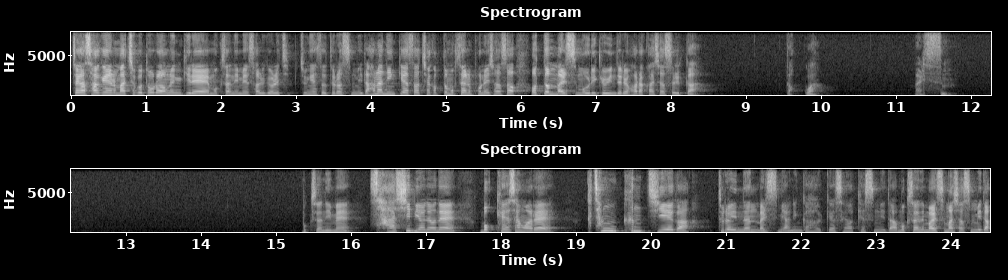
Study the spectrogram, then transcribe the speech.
제가 사경회를 마치고 돌아오는 길에 목사님의 설교를 집중해서 들었습니다. 하나님께서 최갑도 목사님을 보내셔서 어떤 말씀을 우리 교인들에 허락하셨을까? 떡과 말씀. 목사님의 40여 년의 목회 생활에 가장 큰 지혜가 들어있는 말씀이 아닌가 그렇게 생각했습니다. 목사님 말씀하셨습니다.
